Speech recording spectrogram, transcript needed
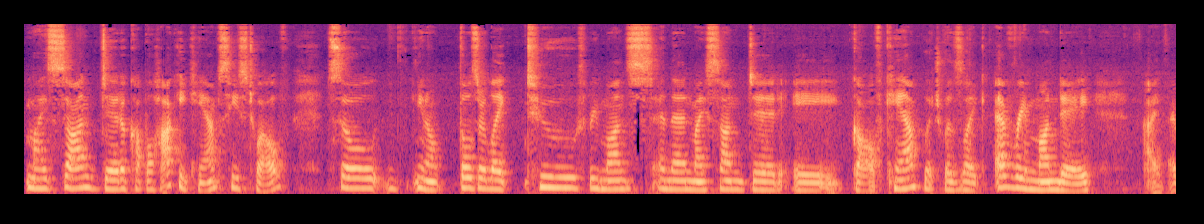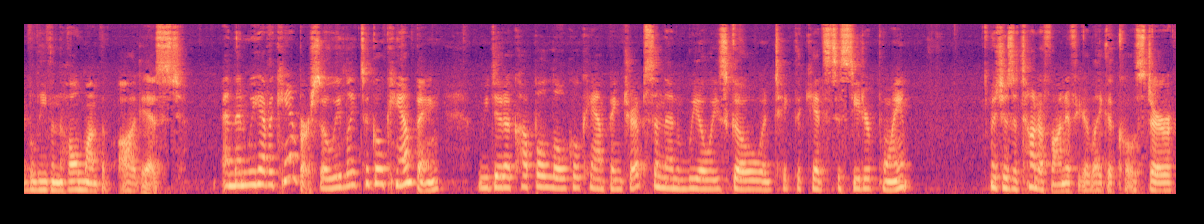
my son did a couple hockey camps. He's 12. So, you know, those are like two, three months. And then my son did a golf camp, which was like every Monday, I, I believe in the whole month of August. And then we have a camper. So we like to go camping. We did a couple local camping trips, and then we always go and take the kids to Cedar Point which is a ton of fun if you're like a coaster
